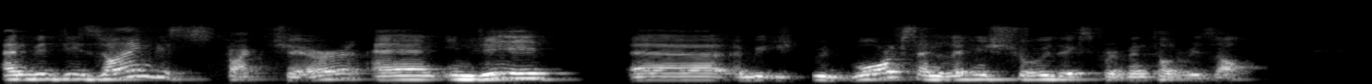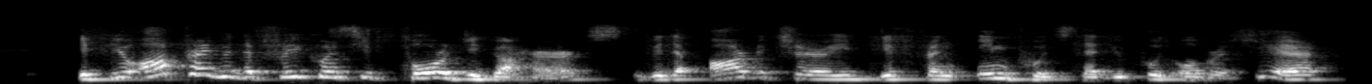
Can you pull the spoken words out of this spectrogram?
And we designed this structure, and indeed, uh, it works. And let me show you the experimental result. If you operate with the frequency 4 gigahertz with the arbitrary different inputs that you put over here,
